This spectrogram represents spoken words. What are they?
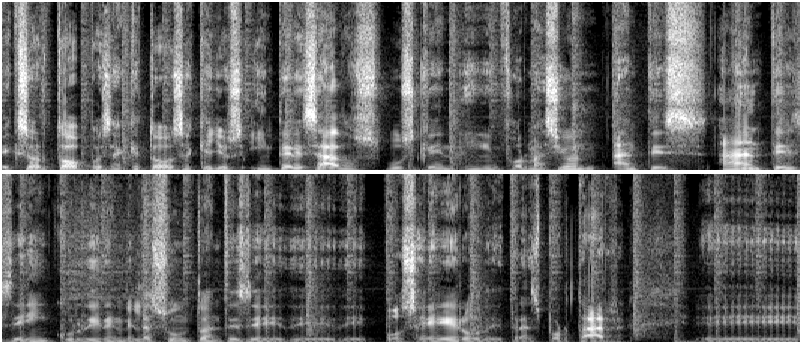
Exhortó pues a que todos aquellos interesados busquen información antes, antes de incurrir en el asunto, antes de, poseer o de transportar eh,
